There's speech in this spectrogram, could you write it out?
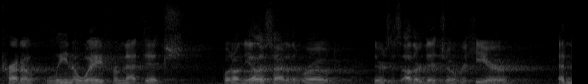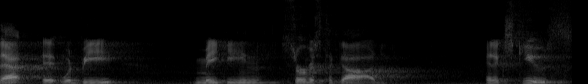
try to lean away from that ditch. But on the other side of the road, there's this other ditch over here, and that it would be making service to God an excuse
